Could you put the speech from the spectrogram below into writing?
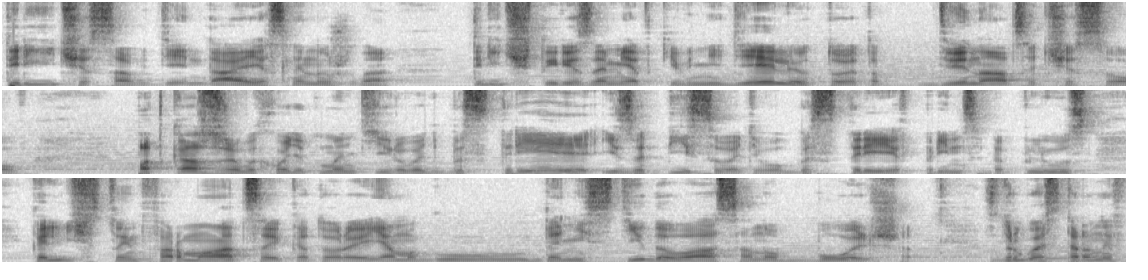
3 часа в день, да, если нужно 3-4 заметки в неделю, то это 12 часов. Подкаст же выходит монтировать быстрее и записывать его быстрее, в принципе. Плюс количество информации, которое я могу донести до вас, оно больше. С другой стороны, в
